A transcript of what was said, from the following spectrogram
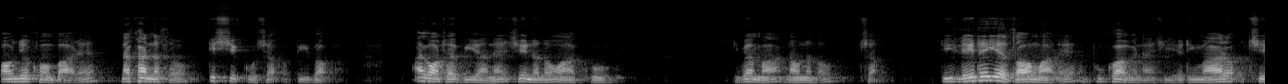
ပေါင်းချင်းခွန်ပါတယ်နက်ခတ်နှစ်စုံ1896အပြီးပေါက်အိုက်ကောင်ထွက်ပြီးရနဲ့ရှေ့နှလုံးက9 ဒီဘက်မှာနောက်နှလုံး6ဒီလေးထက်ရဲ့ဇောင်းမှာလည်းဘူးခွာကနန်ရှိတယ်ဒီမှာကတော့အခြေ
